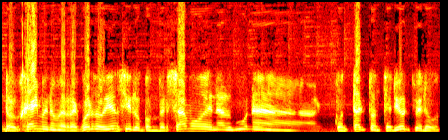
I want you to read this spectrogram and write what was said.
Don Jaime, no me recuerdo bien si lo conversamos en algún contacto anterior, pero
